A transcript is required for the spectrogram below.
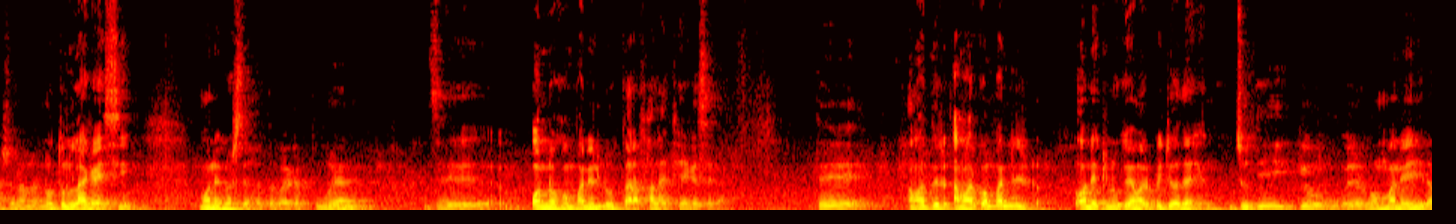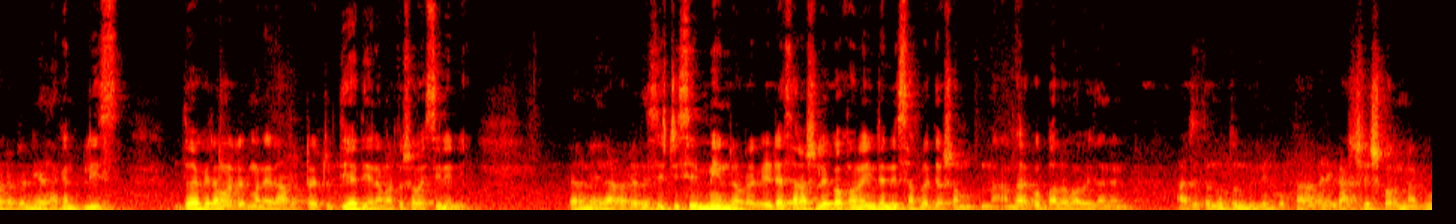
আসলে আমরা নতুন লাগাইছি। মনে করছে হয়তো বা এটা পুরান, যে অন্য কোম্পানির লোক তারা ফালাই খেয়ে গেছে। তে আমাদের, আমার কোম্পানির অনেক লোকে আমার ভিডিও দেখেন। যদি কেউ এরকম মানে এই রাউটারটা নিয়ে থাকেন প্লিজ দয়া করে আমার মানে রাউটারটা একটু দিয়ে দিন, আমার তো সবাই চিনেনি কারণ এই রাউটারটা সৃষ্টি সে মেন রাউটার এটা স্যার আসলে কখনো ইন্টারনেট সাপ্লাই দেওয়া সম্ভব না। আপনারা খুব ভালোভাবে জানেন। আর যেহেতু নতুন বিল্ডিং খুব তাড়াতাড়ি কাজ শেষ করার লাগবো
